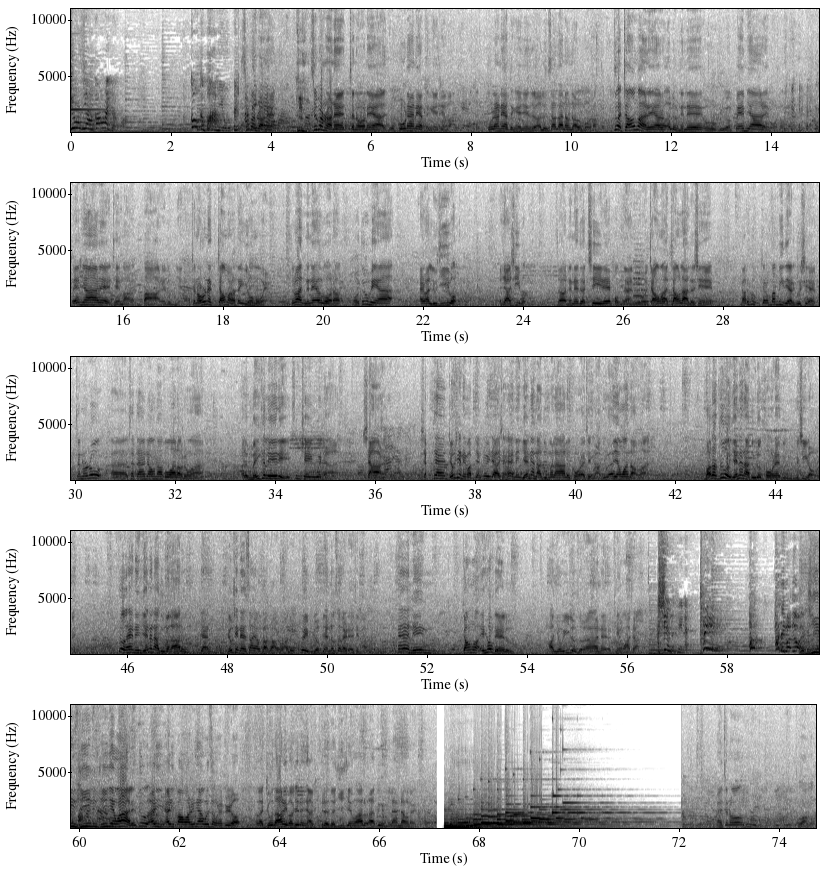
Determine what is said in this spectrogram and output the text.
ယုံစရာကောင်းလိုက်တာကွာကိုယ့်ကဘာမျိုးတစစ်ပန်ရာနဲ့စစ်ပန်ရာနဲ့ကျွန်တော်နဲ့ကဟိုကိုရန်နဲ့ကတငယ်ချင်းပါကိုရန်နဲ့ကတငယ်ချင်းဆိုတော့အဲ့လိုစားစားနောက်နောက်ပေါ့နော်သူကကြောင်းမာတဲ့ကတော့အဲ့လိုနည်းနည်းဟိုဘယ်လိုပြောပဲများတယ်ပေါ့နော်ပဲများတဲ့အထဲမှာတော့ပါတယ်လို့မြင်တယ်ကျွန်တော်တို့နဲ့ကြောင်းမာတော့တိတ်ရောမဝင်ဘူးသူတို့ကနည်းနည်းဟုတ်ပေါ့နော်ဟိုသူ့ဖေကအဲ့မှာလူကြီးပေါ့အရာရှိပေါ့ဆိုတော့နည်းနည်းသူကခြေတဲ့ပုံစံမျိုးပေါ့ကြောင်းမှာကြောင်းလာလို့ရှိရင် နောက်တစ်ခုကျွန်တော်မှတ်မိတယ်တခုရှိတယ်ကျွန်တော်တို့အဲအထက်တန်းကျောင်းသားဘဝလောက်တုန်းကအဲ့လိုမိန်းကလေးတွေဖူချိန်ဝစ်တာရှားတယ်ရှားပြန်ရုပ်ရှင်တွေမှာပြန်တွေ့ကြရှင်ဟဲ့နင်ရဲနန္နာသူမလားလို့ခေါ်တဲ့အချိန်မှာသူအယံဝမ်းတာပါဘာလို့သူ့ကိုရဲနန္နာသူလို့ခေါ်တဲ့သူမရှိတော့ဘူးလေသူ့ဟဲ့နင်ရဲနန္နာသူမလားလို့ပြန်ရုပ်ရှင်နဲ့စရောက်ခါသားတော့အဲ့လိုတွေ့ပြီးတော့ပြန်နှုတ်ဆက်လိုက်တဲ့အချိန်မှာဟဲ့နင်ကျောင်းတော့အေးဟုတ်တယ်လို့ဟာညိုကြီးလို့ဆိုအဲ့နဲ့အခင်ဝါကြအရှင်သခင်နဲ့ဖိ ဟာနေပါပြောရီရီရီကျင်ဝါကလေသူ့အဲ့ဒီအဲ့ဒီပါဝါရင်းများဝတ်စုံနဲ့တွေ့တော့ဟိုဂျိုသားတွေဘာဖြစ်နေညာဖြစ်တယ်ဆိုရီကျင်ဝါလို့အဲ့သူ့ကိုလမ်းနောက်လိုက်အဲကျွန်တော်အခုဟိုပါပေါ့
